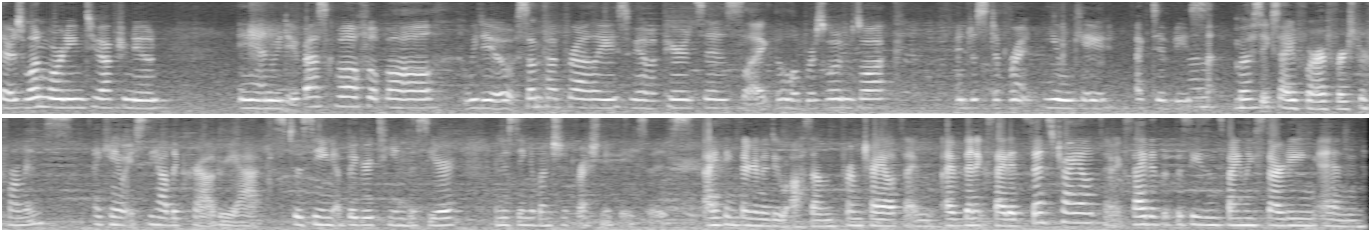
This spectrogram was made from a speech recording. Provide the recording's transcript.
There's one morning, two afternoon, and we do basketball, football, we do some pep rallies, we have appearances like the Lopers Women's Walk, and just different UNK activities. I'm most excited for our first performance. I can't wait to see how the crowd reacts to seeing a bigger team this year and to seeing a bunch of fresh new faces. I think they're going to do awesome from tryouts. I'm, I've been excited since tryouts. I'm excited that the season's finally starting and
